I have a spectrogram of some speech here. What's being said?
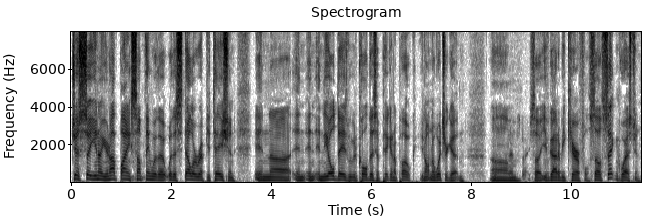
just so you know, you're not buying something with a with a stellar reputation. In uh, in, in in the old days, we would call this a pig and a poke. You don't know what you're getting. Um, So you've got to be careful. So second question.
